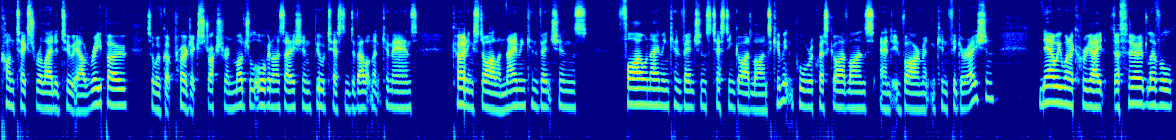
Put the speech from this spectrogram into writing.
context related to our repo. So we've got project structure and module organization, build, test, and development commands, coding style and naming conventions, file naming conventions, testing guidelines, commit and pull request guidelines, and environment and configuration. Now we want to create the third level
